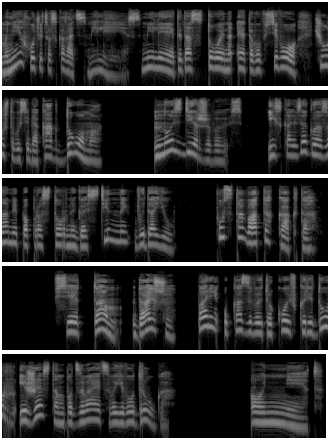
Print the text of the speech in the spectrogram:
Мне хочется сказать смелее, смелее, ты достойна этого всего, чувствую себя как дома. Но сдерживаюсь и, скользя глазами по просторной гостиной, выдаю. Пустовато как-то. Все там, дальше. Парень указывает рукой в коридор и жестом подзывает своего друга. О нет,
